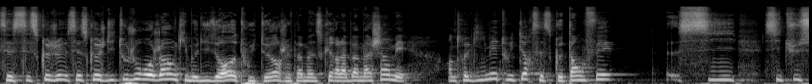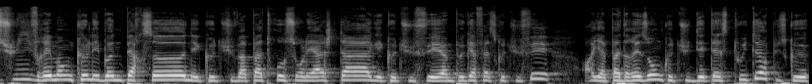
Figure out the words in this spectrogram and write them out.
c'est ce, que je, ce que je dis toujours aux gens qui me disent Oh, Twitter, je vais pas m'inscrire là-bas, machin. Mais entre guillemets, Twitter, c'est ce que t'en fais. Si, si tu suis vraiment que les bonnes personnes et que tu vas pas trop sur les hashtags et que tu fais un peu gaffe à ce que tu fais, il oh, n'y a pas de raison que tu détestes Twitter, puisque, euh,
